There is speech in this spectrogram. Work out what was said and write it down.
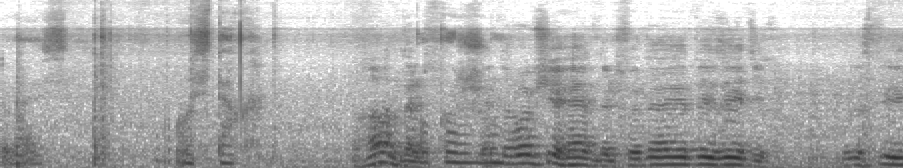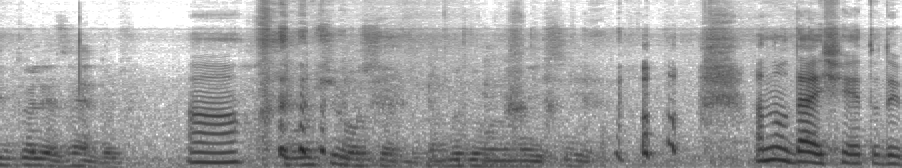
давай ось- ось так. Гандальф. Покажу. Это вообще Гэндальф. Это, это из этих. Властелин колец Гэндальф. А, Это вообще волшебник. Там выдумал Моисея. а ну дай ще я туди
